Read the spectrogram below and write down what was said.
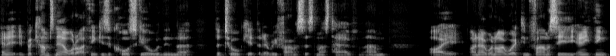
And it, it, becomes now what I think is a core skill within the, the toolkit that every pharmacist must have. Um, I I know when I worked in pharmacy, anything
